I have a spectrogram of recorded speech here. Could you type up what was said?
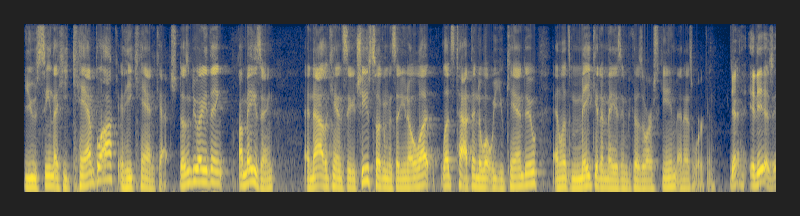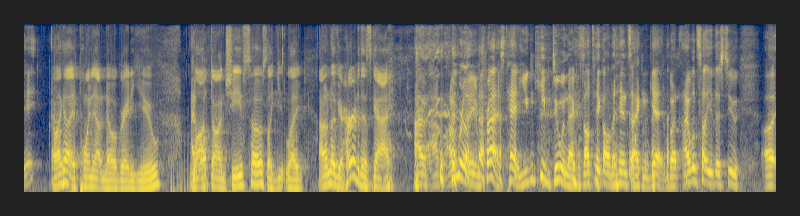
you've seen that he can block and he can catch. Doesn't do anything amazing. And now the Kansas City Chiefs took him and said, you know what? Let's tap into what you can do and let's make it amazing because of our scheme, and it's working. Yeah, it is. It- I like how I pointed out Noah Gray to you, locked on Chiefs host. Like, like I don't know if you heard of this guy. I, I'm, I'm really impressed. Hey, you can keep doing that because I'll take all the hints I can get. But I will tell you this too: uh,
